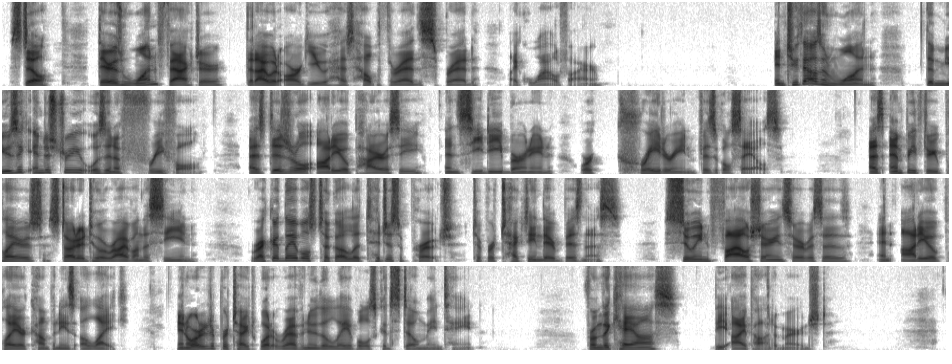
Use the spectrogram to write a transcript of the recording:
Still, there's one factor that I would argue has helped threads spread like wildfire. In 2001, the music industry was in a free fall as digital audio piracy and CD burning were cratering physical sales. As MP3 players started to arrive on the scene, record labels took a litigious approach to protecting their business, suing file sharing services and audio player companies alike in order to protect what revenue the labels could still maintain. From the chaos, the iPod emerged.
